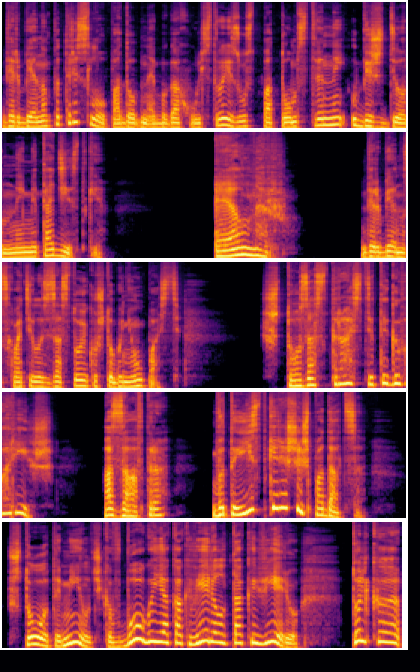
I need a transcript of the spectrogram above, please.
Вербена потрясло подобное богохульство из уст потомственной, убежденной методистки. «Элнер!» — Вербена схватилась за стойку, чтобы не упасть. «Что за страсти ты говоришь? А завтра? В атеистке решишь податься? Что ты, милочка, в Бога я как верил, так и верю. Только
